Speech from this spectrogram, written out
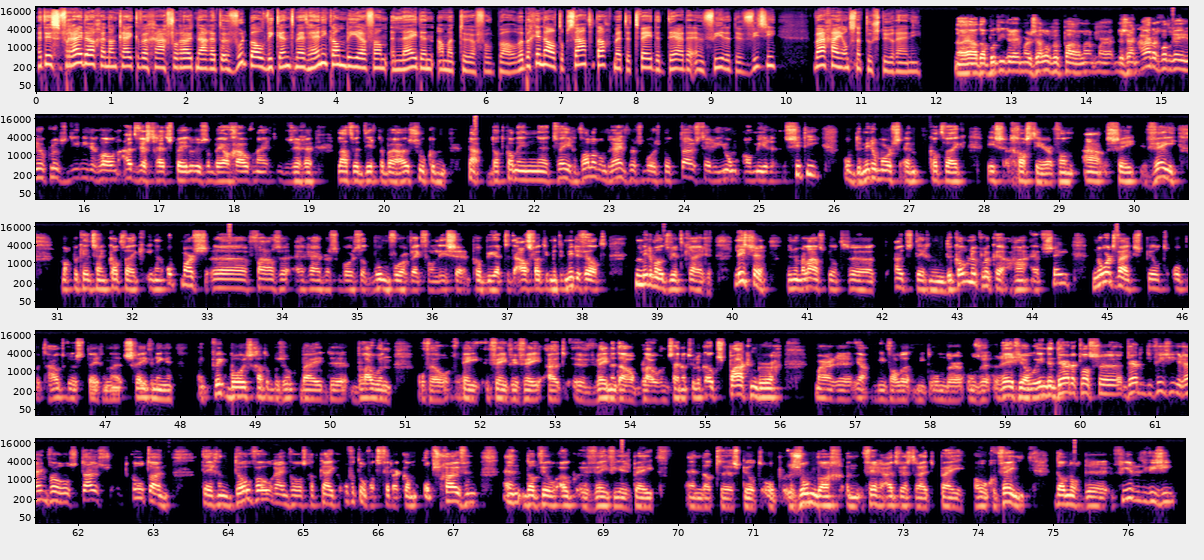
Het is vrijdag en dan kijken we graag vooruit naar het voetbalweekend met Henny Cambia van Leiden Amateurvoetbal. We beginnen altijd op zaterdag met de tweede, derde en vierde divisie. Waar ga je ons naartoe sturen, Henny? Nou ja, dat moet iedereen maar zelf bepalen. Maar er zijn aardig wat regioclubs die in ieder geval een uitwedstrijd spelen. Dus dan ben je al gauw geneigd om te zeggen, laten we het dichter bij huis zoeken. Nou, dat kan in uh, twee gevallen, want Rijnsburgse Boys speelt thuis tegen Jong Almere City op de Middelmors. En Katwijk is gastheer van ACV mag bekend zijn, Katwijk in een opmarsfase. Uh, en Rijnbergse Boys dat won vorige week van Lisse en probeert de aansluiting met het middenveld, middenmoot weer te krijgen. Lisse, de nummer laatst, speelt uh, uit tegen de Koninklijke HFC. Noordwijk speelt op het Houtrust tegen uh, Scheveningen. En Quick Boys gaat op bezoek bij de Blauwen, ofwel GVVV uit Venendaal. Blauwen zijn natuurlijk ook Spakenburg. Maar uh, ja, die vallen niet onder onze regio. In de derde klasse, derde divisie, Rijnvogels thuis op de Kooltuin tegen Dovo. Rijnvogels gaat kijken of het toch wat verder kan opschuiven. En dat wil ook VVSB. En dat uh, speelt op zondag een verre uitwedstrijd bij Hogeveen. Dan nog de vierde divisie.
